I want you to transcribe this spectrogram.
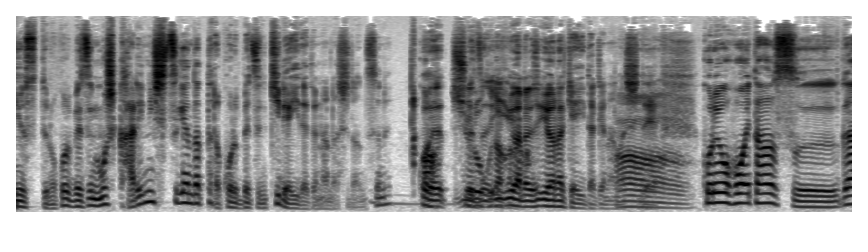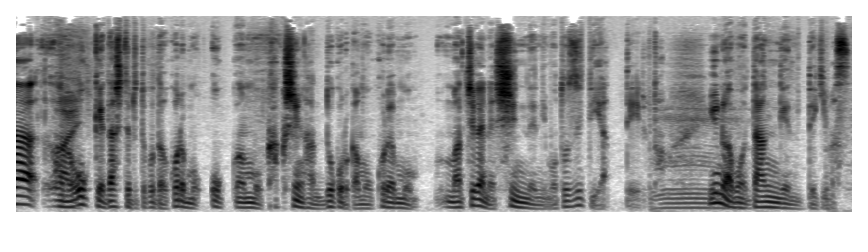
ニュースっていうのは、これ別にもし仮に失言だったら、これ別に切りゃいいだけの話なんですよね。これ別に言わな言わなきゃいいだけの話で、これをホワイトハウスがあの、OK 出してるってことは、これはもうもう確信犯どころか、もうこれはもう間違いない信念に基づいてやっていると。いうのはもう断言できます。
